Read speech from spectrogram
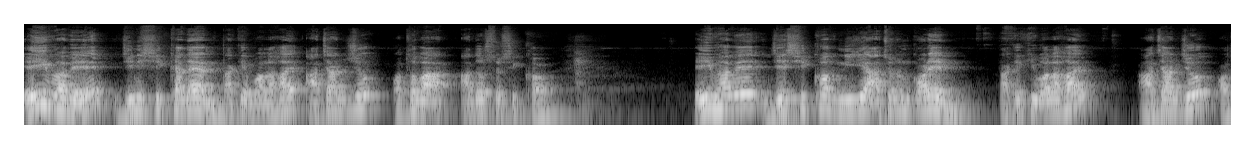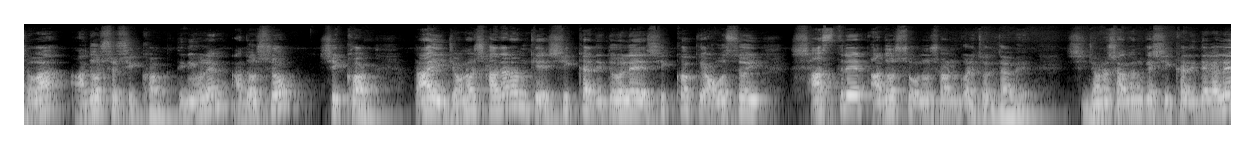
এইভাবে যিনি শিক্ষা দেন, তাকে বলা হয় আচার্য অথবা আদর্শ শিক্ষক। এইভাবে যে শিক্ষক নিজে আচরণ করেন, তাকে কি বলা হয়? আচার্য অথবা আদর্শ শিক্ষক। তিনি হলেন আদর্শ শিক্ষক। তাই জনসাধারণকে শিক্ষা দিতে হলে শিক্ষককে অবশ্যই শাস্ত্রের আদর্শ অনুসরণ করে চলতে হবে। জনসাধারণকে শিক্ষা দিতে গেলে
